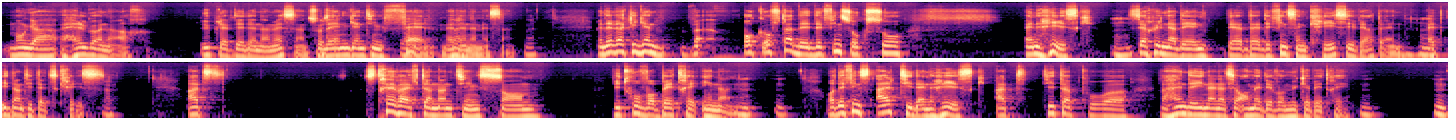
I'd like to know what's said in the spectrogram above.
Många helgonar upplevde denna mässan. Så Just det är ingenting fel Ja. med Nej. denna mässan. Nej. Men det är verkligen, och ofta det, det finns också en risk, Mhm. särskilt när det, en, det, det, det finns en kris i världen, Mhm. ett identitetskris. Ja. Att sträva efter någonting som vi tror var bättre innan. Mm, mm. Och det finns alltid en risk att titta på uh, vad hände innan och säga att oh, men det var mycket bättre. Mm. Mm.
